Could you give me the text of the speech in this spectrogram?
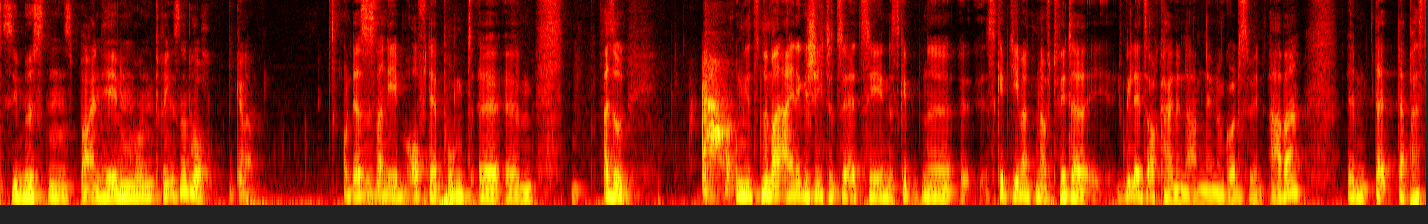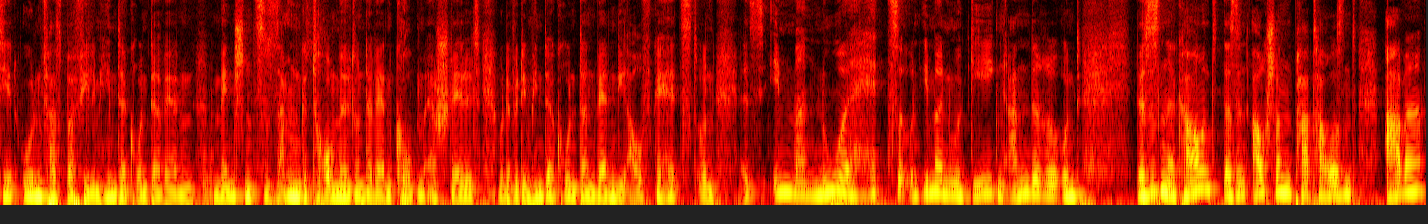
sie müssten das Bein heben und kriegen es nicht hoch. Genau. Und das ist dann eben oft der Punkt, äh, ähm, also um jetzt nur mal eine Geschichte zu erzählen, es gibt, eine, es gibt jemanden auf Twitter, ich will jetzt auch keine Namen nennen, um Gottes Willen, aber ähm, da, da passiert unfassbar viel im Hintergrund, da werden Menschen zusammengetrommelt und da werden Gruppen erstellt und da wird im Hintergrund, dann werden die aufgehetzt und es ist immer nur Hetze und immer nur gegen andere und das ist ein Account, das sind auch schon ein paar tausend, aber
